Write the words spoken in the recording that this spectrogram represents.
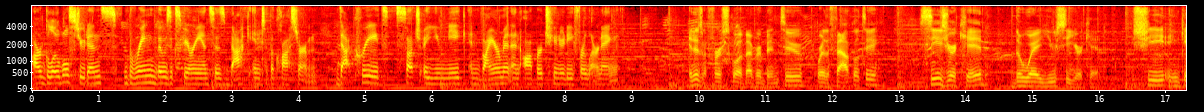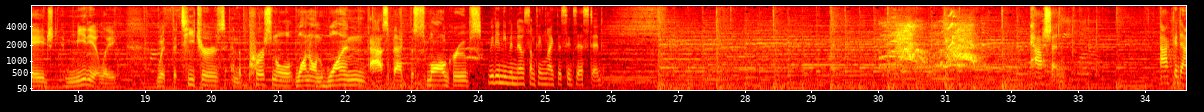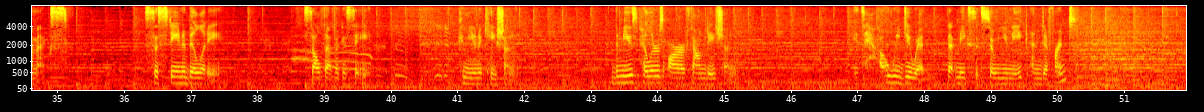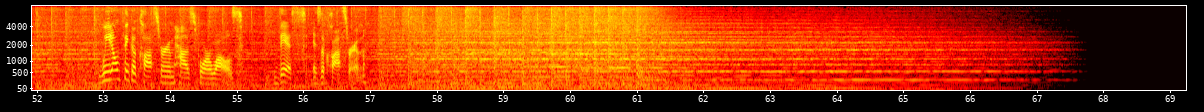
Our global students bring those experiences back into the classroom. That creates such a unique environment and opportunity for learning. It is the first school I've ever been to where the faculty sees your kid the way you see your kid. She engaged immediately with the teachers and the personal one-on-one -on -one aspect, the small groups. We didn't even know something like this existed. passion, academics, sustainability, self-efficacy, communication. The Muse pillars are our foundation. It's how we do it that makes it so unique and different. We don't think a classroom has four walls. This is a classroom.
